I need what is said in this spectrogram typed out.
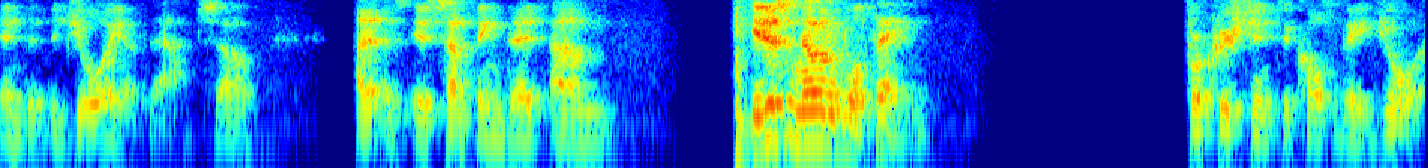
and the, the joy of that. So uh, it's, it's something that, um, it is a notable thing for Christians to cultivate joy.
